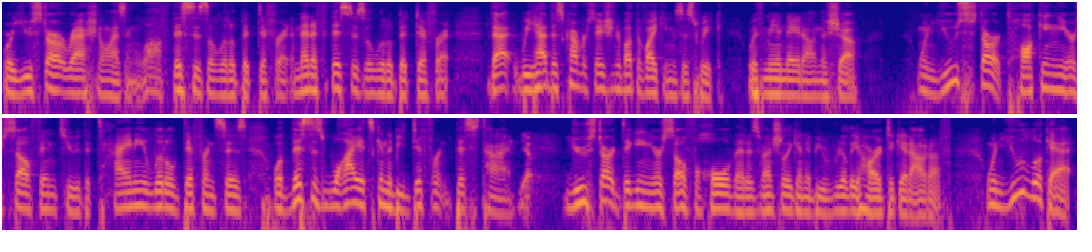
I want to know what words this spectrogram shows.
where you start rationalizing, well, if this is a little bit different, and then if this is a little bit different, that we had this conversation about the Vikings this week with me and Nate on the show when you start talking yourself into the tiny little differences, well, this is why it's going to be different this time. Yep. You start digging yourself a hole that is eventually going to be really hard to get out of. When you look at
